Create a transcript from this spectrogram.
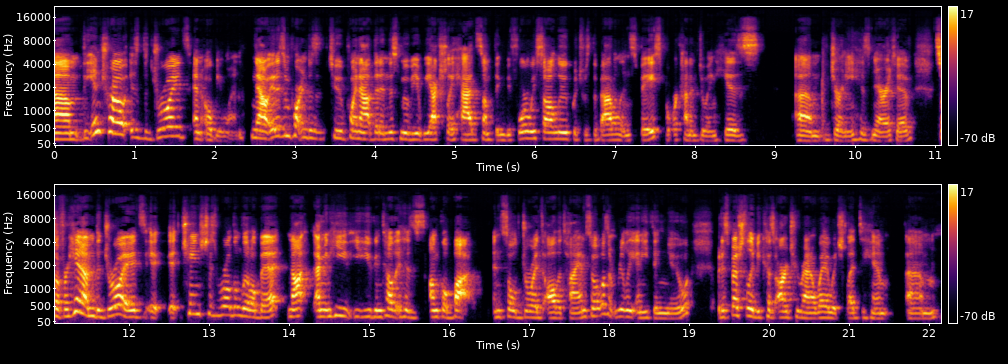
Um, the intro is the droids and Obi-Wan. Now, it is important to, to, point out that in this movie, we actually had something before we saw Luke, which was the battle in space, but we're kind of doing his um, journey, his narrative. So for him, the droids, it, it changed his world a little bit. Not, I mean, he you can tell that his uncle bought and sold droids all the time, so it wasn't really anything new. But especially because R2 ran away, which led to him um,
